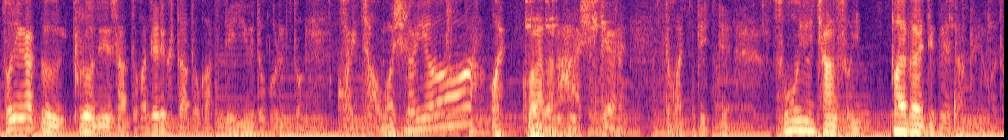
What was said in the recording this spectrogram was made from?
とにかくプロデューサーとかディレクターとかっていうところに行くと「こいつは面白いよおいこの間の話してやれ」とかって言ってそういうチャンスをいっぱい与えてくれたということ。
